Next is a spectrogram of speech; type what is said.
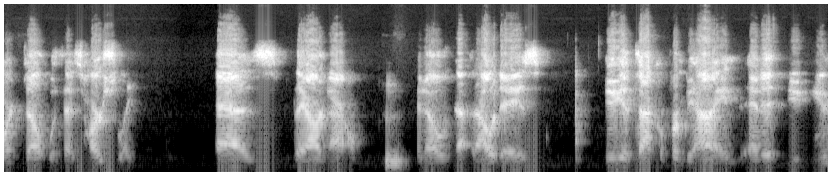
weren't dealt with as harshly as they are now. Hmm. You know, nowadays you get a tackle from behind, and it you, you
